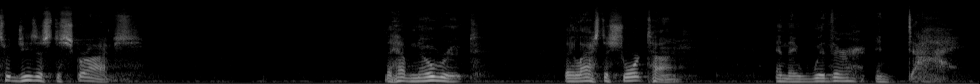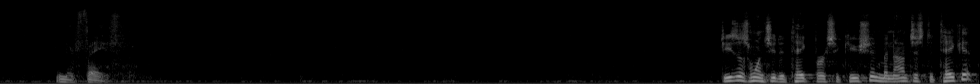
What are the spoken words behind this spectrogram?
That's what Jesus describes. They have no root, they last a short time, and they wither and die in their faith. Jesus wants you to take persecution, but not just to take it,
